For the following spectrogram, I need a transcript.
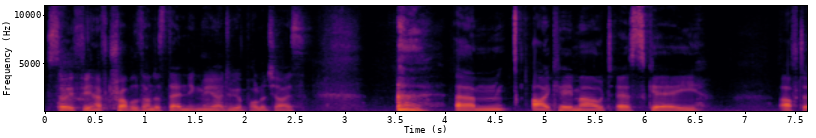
So if you have troubles understanding me, I do apologize. um, I came out as gay after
